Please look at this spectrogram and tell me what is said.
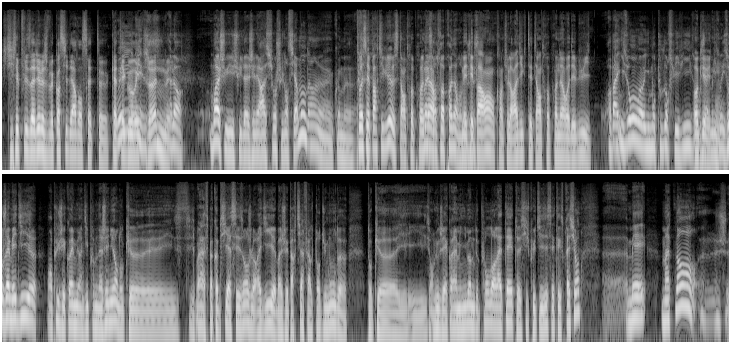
Je dis les plus âgés, mais je me considère dans cette catégorie Oui, de jeunes. Mais... Alors, moi, je suis, je suis la génération, je suis l'ancien monde, hein, comme. Toi, c'est particulier, c'était ouais, entrepreneur. suis entrepreneur. donc mais je- tes parents, quand tu leur as dit que tu étais entrepreneur au début, ils- Oh bah, ils ont, euh, ils m'ont toujours suivi. Ils ont Ok, jamais, ils ils ont, ils ont jamais dit. euh, en plus, j'ai quand même eu un diplôme d'ingénieur, donc euh, c'est voilà, pas comme si à 16 ans je leur ai dit, eh ben, je vais partir faire le tour du monde. Donc euh, ils ont vu que j'avais quand même un minimum de plomb dans la tête, si je peux utiliser cette expression. Mais maintenant, je-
